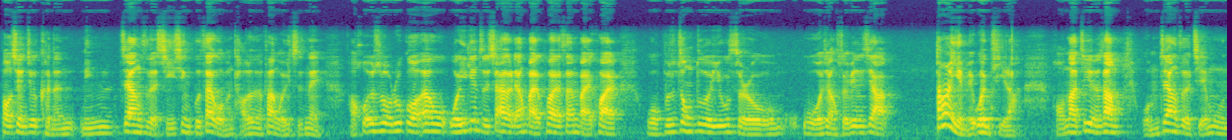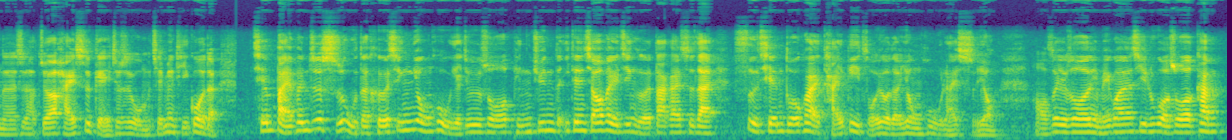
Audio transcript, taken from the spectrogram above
抱歉，就可能您这样子的习性不在我们讨论的范围之内。好，或者说如果哎我一天只下个两百块、三百块，我不是重度的 user，我我想随便下，当然也没问题啦。好，那基本上我们这样子的节目呢，是主要还是给就是我们前面提过的前百分之十五的核心用户，也就是说平均的一天消费金额大概是在四千多块台币左右的用户来使用。好，所以说也没关系。如果说看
